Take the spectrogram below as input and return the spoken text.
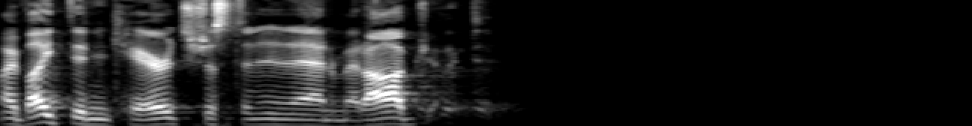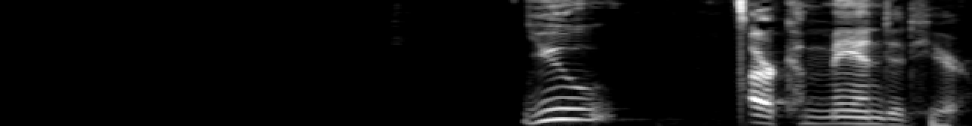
my bike didn't care. It's just an inanimate object. You are commanded here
